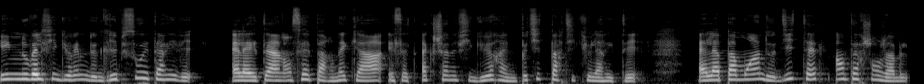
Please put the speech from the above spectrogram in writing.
Une nouvelle figurine de Gripsou est arrivée. Elle a été annoncée par NECA et cette action figure a une petite particularité. Elle a pas moins de 10 têtes interchangeables.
